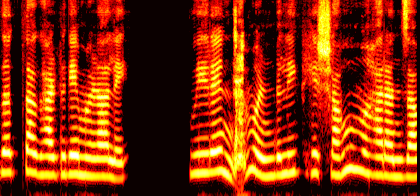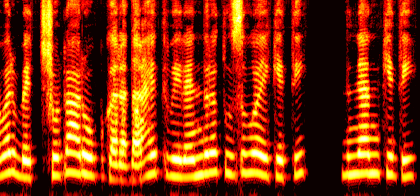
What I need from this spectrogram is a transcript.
दत्ता घाटगे म्हणाले वीरेंद्र मंडलिक हे शाहू महाराजांवर बेछोट आरोप करत आहेत. वीरेंद्र तुझं वय किती? ज्ञान किती?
